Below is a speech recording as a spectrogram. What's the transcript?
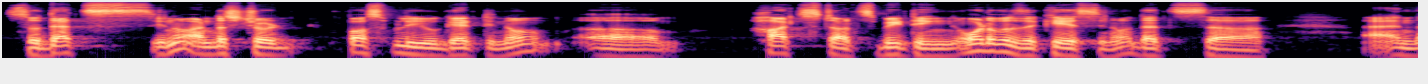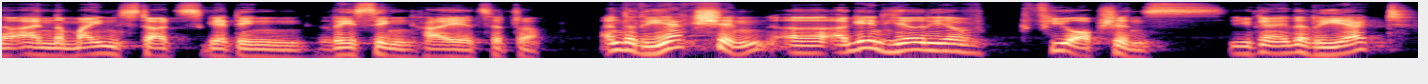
So that's you know understood. Possibly you get you know uh, heart starts beating, whatever is the case. You know that's uh, and the, and the mind starts getting racing high, etc. And the reaction uh, again here you have few options. You can either react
